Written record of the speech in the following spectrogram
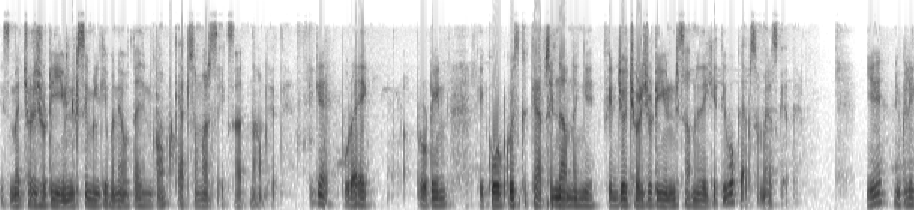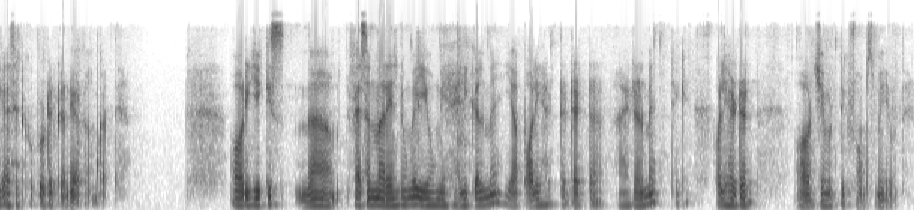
इसमें छोटी छोटी यूनिट से मिलकर बने होता है, जिनको हम कैप्सोमर्स एक साथ नाम देते हैं। ठीक है? पूरा एक प्रोटीन के कोड को इसका कैप्सिड नाम देंगे, फिर जो छोटी छोटी यूनिट्स आपने देखी थी, वो कैप्सोमर्स कहते हैं। ये न्यूक्लिक एसिड को प्रोटेक्ट करने का काम करते हैं। और ये किस फ़ैशन में अरेंज होंगे? ये होंगे हेनिकल में या पॉलीहेड्रल में, ठीक है? पॉलीहेड्रल और जियोमेट्रिक फॉर्म्स में ये होते हैं।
